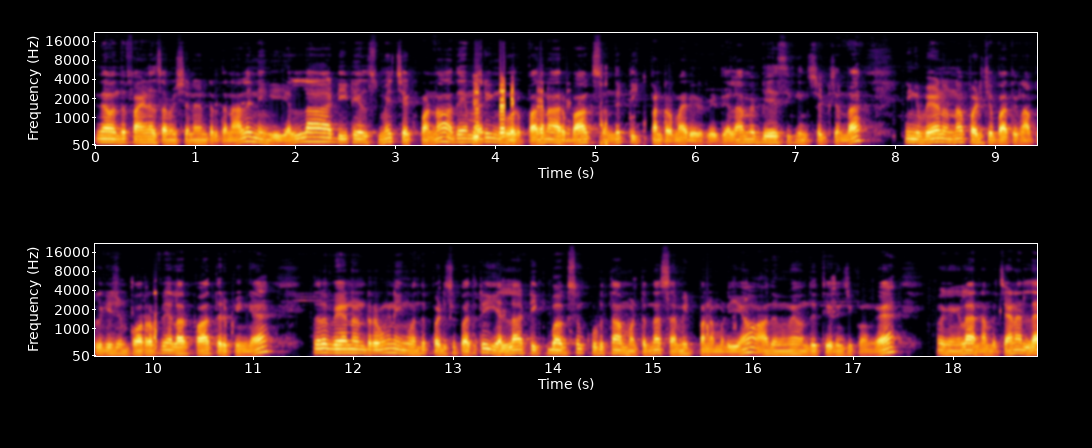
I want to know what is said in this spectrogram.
இதான் வந்து ஃபைனல் சப்மிஷனுன்றதுனால நீங்கள் எல்லா டீட்டெயில்ஸுமே செக் பண்ணோம் அதே மாதிரி இங்கே ஒரு பதினாறு பாக்ஸ் வந்து டிக் பண்ணுற மாதிரி இருக்குது இது எல்லாமே பேசிக் இன்ஸ்ட்ரக்ஷன் தான். நீங்கள் வேணும்னா படித்து பார்த்துக்கலாம். அப்ளிகேஷன் போடுறப்ப எல்லோரும் பார்த்துருப்பீங்க. இதெல்லாம் வேணுன்றவங்க நீங்கள் வந்து படித்து பார்த்துட்டு எல்லா டிக் பாக்ஸும் கொடுத்தா மட்டும்தான் சப்மிட் பண்ண முடியும். அதுவுமே வந்து தெரிஞ்சுக்கோங்க. ஓகேங்களா? நம்ம சேனலில்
